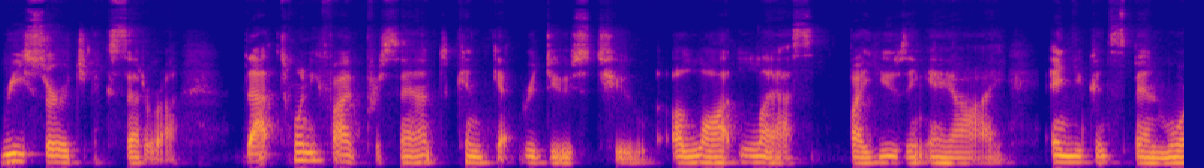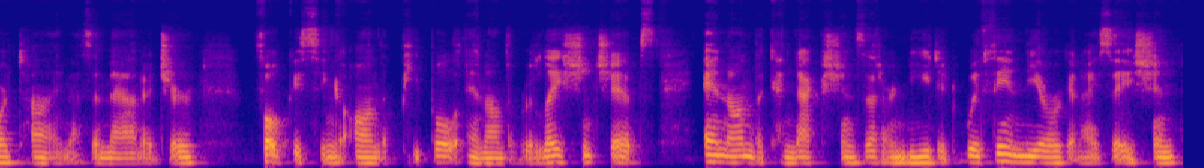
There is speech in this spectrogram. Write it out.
research, etc. That 25% can get reduced to a lot less by using AI, and you can spend more time as a manager focusing on the people and on the relationships and on the connections that are needed within the organization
